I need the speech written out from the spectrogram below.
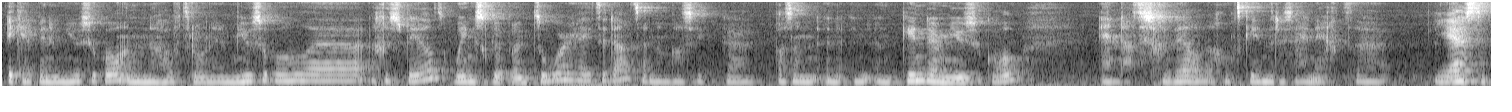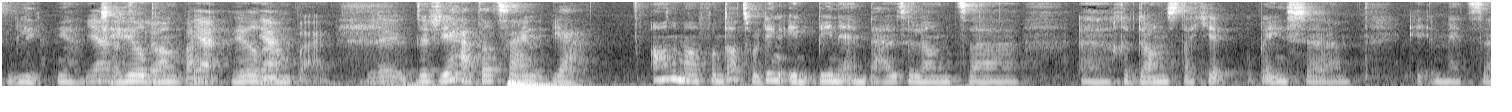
Ik heb in een musical, een hoofdrol in een musical eh, gespeeld. Wings Club on Tour heette dat. En dan was ik eh, was een, een, een, een kindermusical. En dat is geweldig, want kinderen zijn echt eh het ja, beste publiek. Ja, Ja, is dat heel dankbaar. Ja, Heel dankbaar. leuk. Dus ja, dat zijn ja, allemaal van dat soort dingen. In binnen- en buitenland eh, eh, gedanst. Dat je opeens eh, met eh,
